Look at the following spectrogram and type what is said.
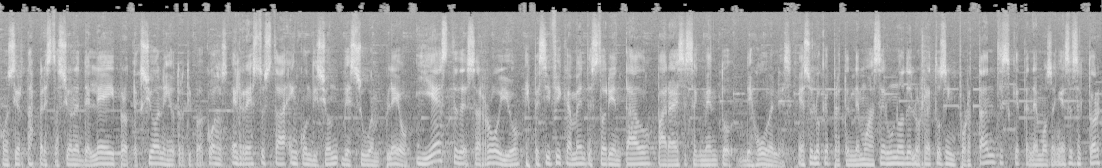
con ciertas prestaciones de ley, protecciones y otro tipo de cosas. El resto está en condición de su empleo. Y este desarrollo específicamente está orientado para ese segmento de jóvenes. Eso es lo que pretendemos hacer. Uno de los retos importantes que tenemos en ese sector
